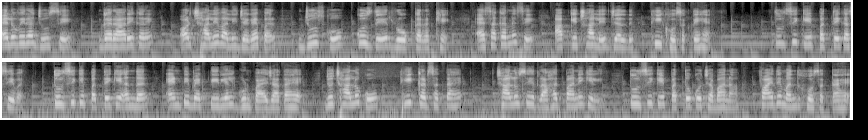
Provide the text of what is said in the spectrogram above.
एलोवेरा जूस से गरारे करें और छाले वाली जगह पर जूस को कुछ देर रोक कर रखें। ऐसा करने से आपके छाले जल्द ठीक हो सकते हैं। तुलसी के पत्ते का सेवन। तुलसी के पत्ते के अंदर एंटीबैक्टीरियल गुण पाया जाता है, जो छालों को ठीक कर सकता है। छालों से राहत पाने के लिए तुलसी के पत्तों को चबाना फ़ायदेमंद हो सकता है।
